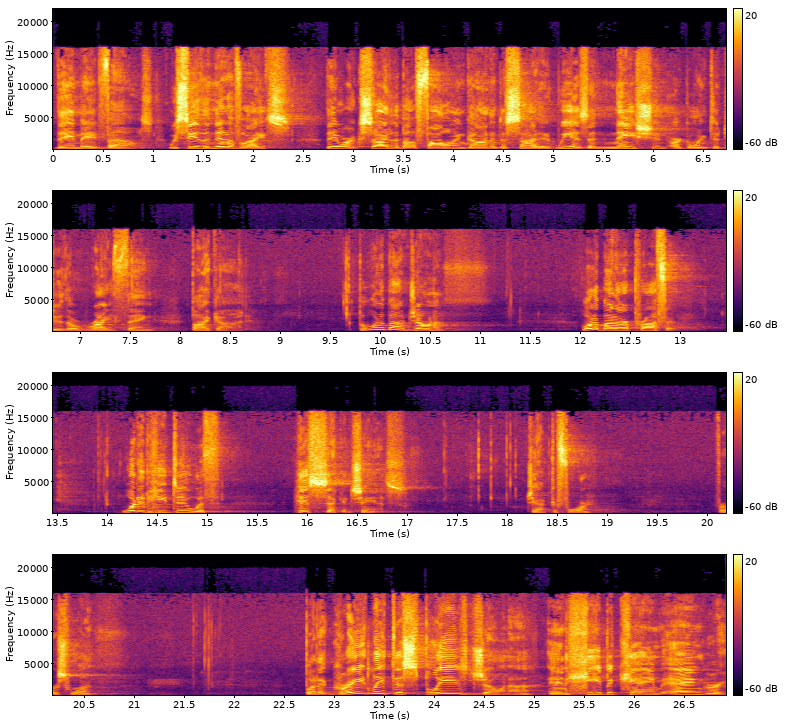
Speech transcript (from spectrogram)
they made vows. We see the Ninevites, they were excited about following God and decided we as a nation are going to do the right thing by God. But what about Jonah? What about our prophet? What did he do with his second chance? Chapter 4, verse 1. But it greatly displeased Jonah, and he became angry.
